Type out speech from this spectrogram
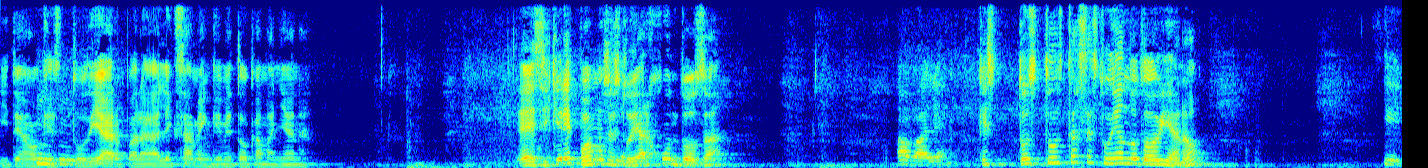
Y tengo que estudiar para el examen que me toca mañana. Eh, si quieres podemos estudiar juntos, ¿ah? Ah, vale. Es- tú, tú estás estudiando todavía, ¿no? Sí.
